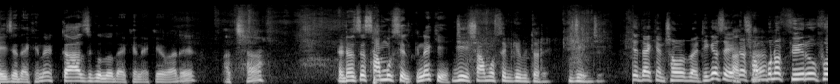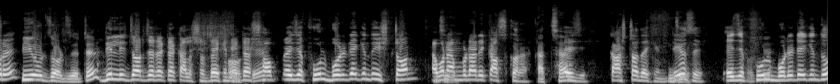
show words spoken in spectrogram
এই যে দেখেন কাজগুলো দেখেন একেবারে। আচ্ছা। এটা হচ্ছে সামু সিল্ক নাকি? জি সামু সিল্কের ভিতরে। জি জি। দেখেন সমর ভাই ঠিক আছে? এটা আচ্ছা। সম্পূর্ণ ফির উপরে। পিওর জর্জেটে দিল্লি জর্জের একটা কালেকশন দেখেন এটা. সব এই যে ফুল বডিটা কিন্তু স্টোন এবং এমব্রয়ডারি কাজ করা। আচ্ছা। এই যে কাজটা দেখেন ঠিক আছে? এই যে ফুল বডিটাই কিন্তু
